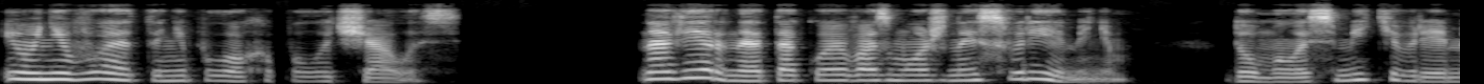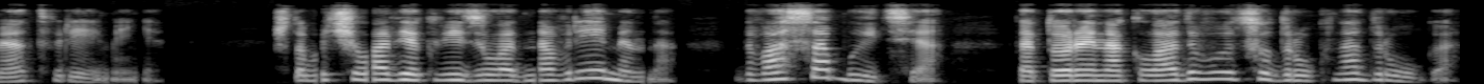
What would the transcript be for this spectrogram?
И у него это неплохо получалось. Наверное, такое возможно и с временем, думалось Микки время от времени, чтобы человек видел одновременно два события, которые накладываются друг на друга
